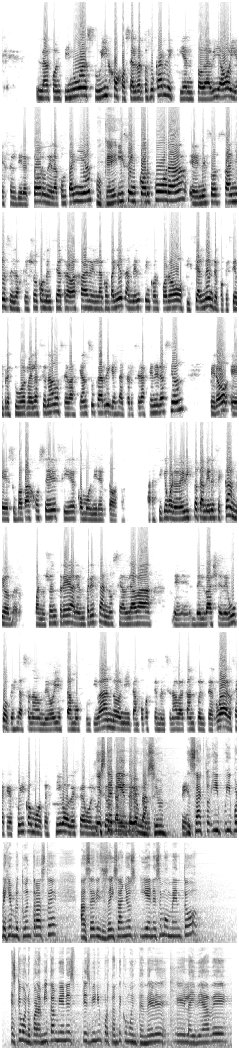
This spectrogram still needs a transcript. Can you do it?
la continúa su hijo José Alberto Zucardi, quien todavía hoy es el director de la compañía, y se incorpora en esos años en los que yo comencé a trabajar en la compañía, también se incorporó oficialmente, porque siempre estuvo relacionado, Sebastián Zucardi, que es la tercera generación, pero eh, su papá José sigue como director. Así que bueno, he visto también ese cambio. Cuando yo entré a la empresa no se hablaba del Valle de Uco, que es la zona donde hoy estamos cultivando, ni tampoco se mencionaba tanto el terroir, o sea que fui como testigo de esa evolución. Fuiste viendo la evolución. Exacto, y, y por ejemplo, tú entraste hace 16 años y en ese momento, es que bueno, para mí también es, es bien importante como entender eh, la idea de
